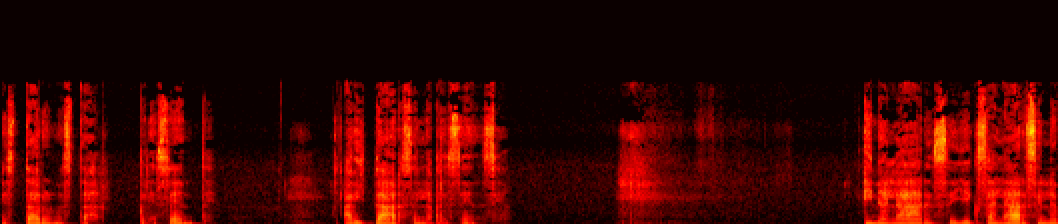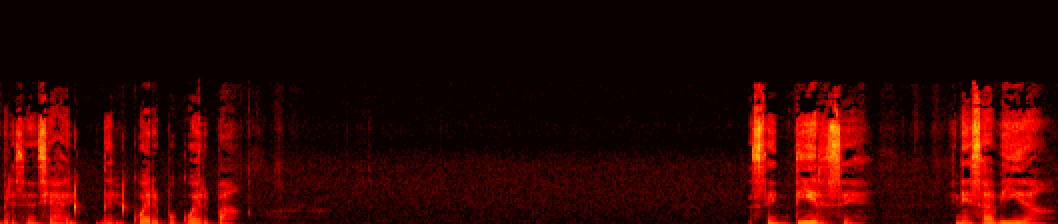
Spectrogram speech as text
estar o no estar, presente. habitarse en la presencia. Inhalarse y exhalarse en la presencia del, cuerpo, cuerpa. Sentirse en esa vida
